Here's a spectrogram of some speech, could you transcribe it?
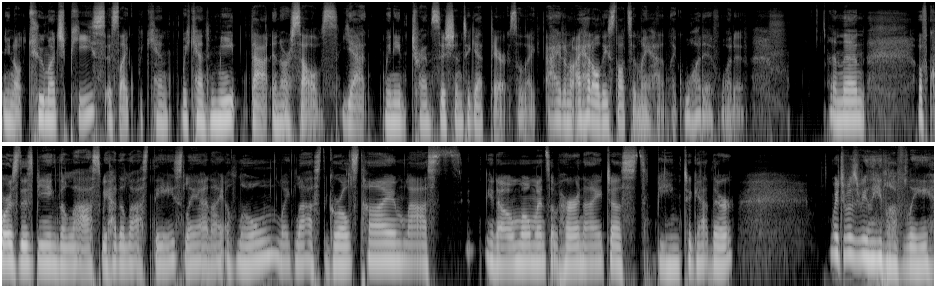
you know, too much peace is like we can't we can't meet that in ourselves yet. We need transition to get there. So like I don't know, I had all these thoughts in my head like what if, what if? And then of course, this being the last, we had the last days, Lea and I alone, like last girls' time, last, you know, moments of her and I just being together, which was really lovely.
